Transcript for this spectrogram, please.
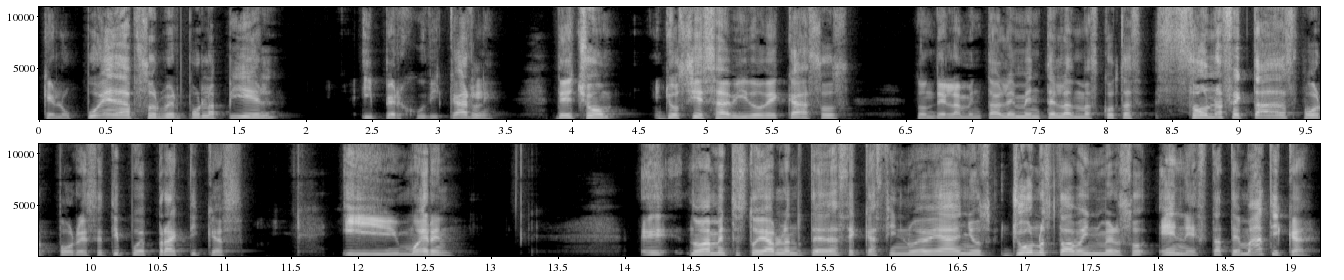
que lo pueda absorber por la piel y perjudicarle. De hecho, yo sí he sabido de casos donde lamentablemente las mascotas son afectadas por, por ese tipo de prácticas y mueren. Eh, nuevamente estoy hablándote de hace casi nueve años, yo no estaba inmerso en esta temática.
